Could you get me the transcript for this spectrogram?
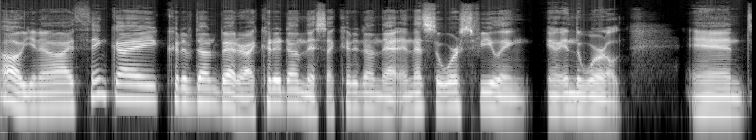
oh, you know, I think I could have done better. I could have done this. I could have done that. And that's the worst feeling in the world. And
